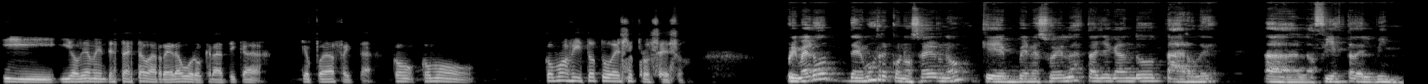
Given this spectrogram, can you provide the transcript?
y, y obviamente está esta barrera burocrática que pueda afectar. ¿Cómo, cómo, cómo has visto tú ese proceso? Primero debemos reconocer ¿no? que Venezuela está llegando tarde a la fiesta del BIM.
